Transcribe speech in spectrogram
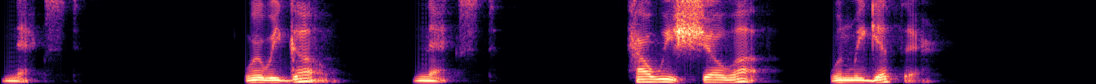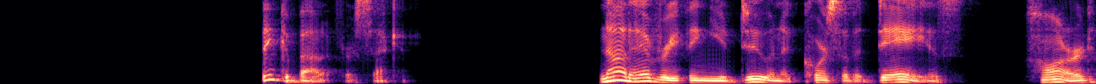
next, where we go next, how we show up when we get there. Think about it for a second. Not everything you do in the course of a day is hard.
